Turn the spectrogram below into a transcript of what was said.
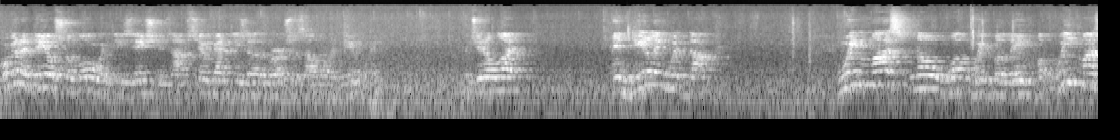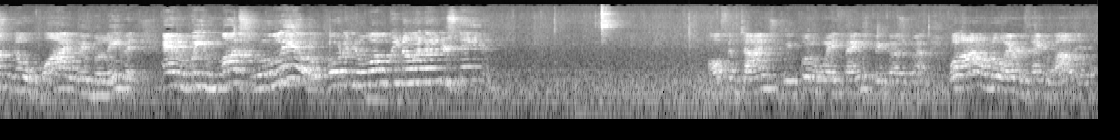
We're going to deal some more with these issues. I've still got these other verses I want to deal with. But you know what? In dealing with doctrine, we must know what we believe, but we must know why we believe it, and we must live according to what we know and understand. Oftentimes, we put away things because, well, I don't know everything about it.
